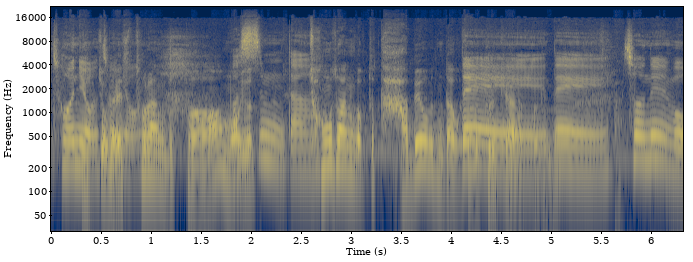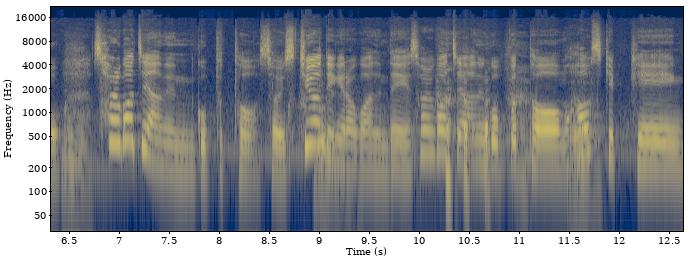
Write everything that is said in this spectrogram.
전혀 이쪽 전혀 레스토랑부터 뭐 맞습니다. 청소하는 것부터 다 배운다고 저는 그렇게 알았거든요. 네. 저는 뭐 음. 설거지하는 곳부터 저희 스튜어딩이라고 하는데 설거지하는 곳부터 뭐 네. 하우스키핑,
